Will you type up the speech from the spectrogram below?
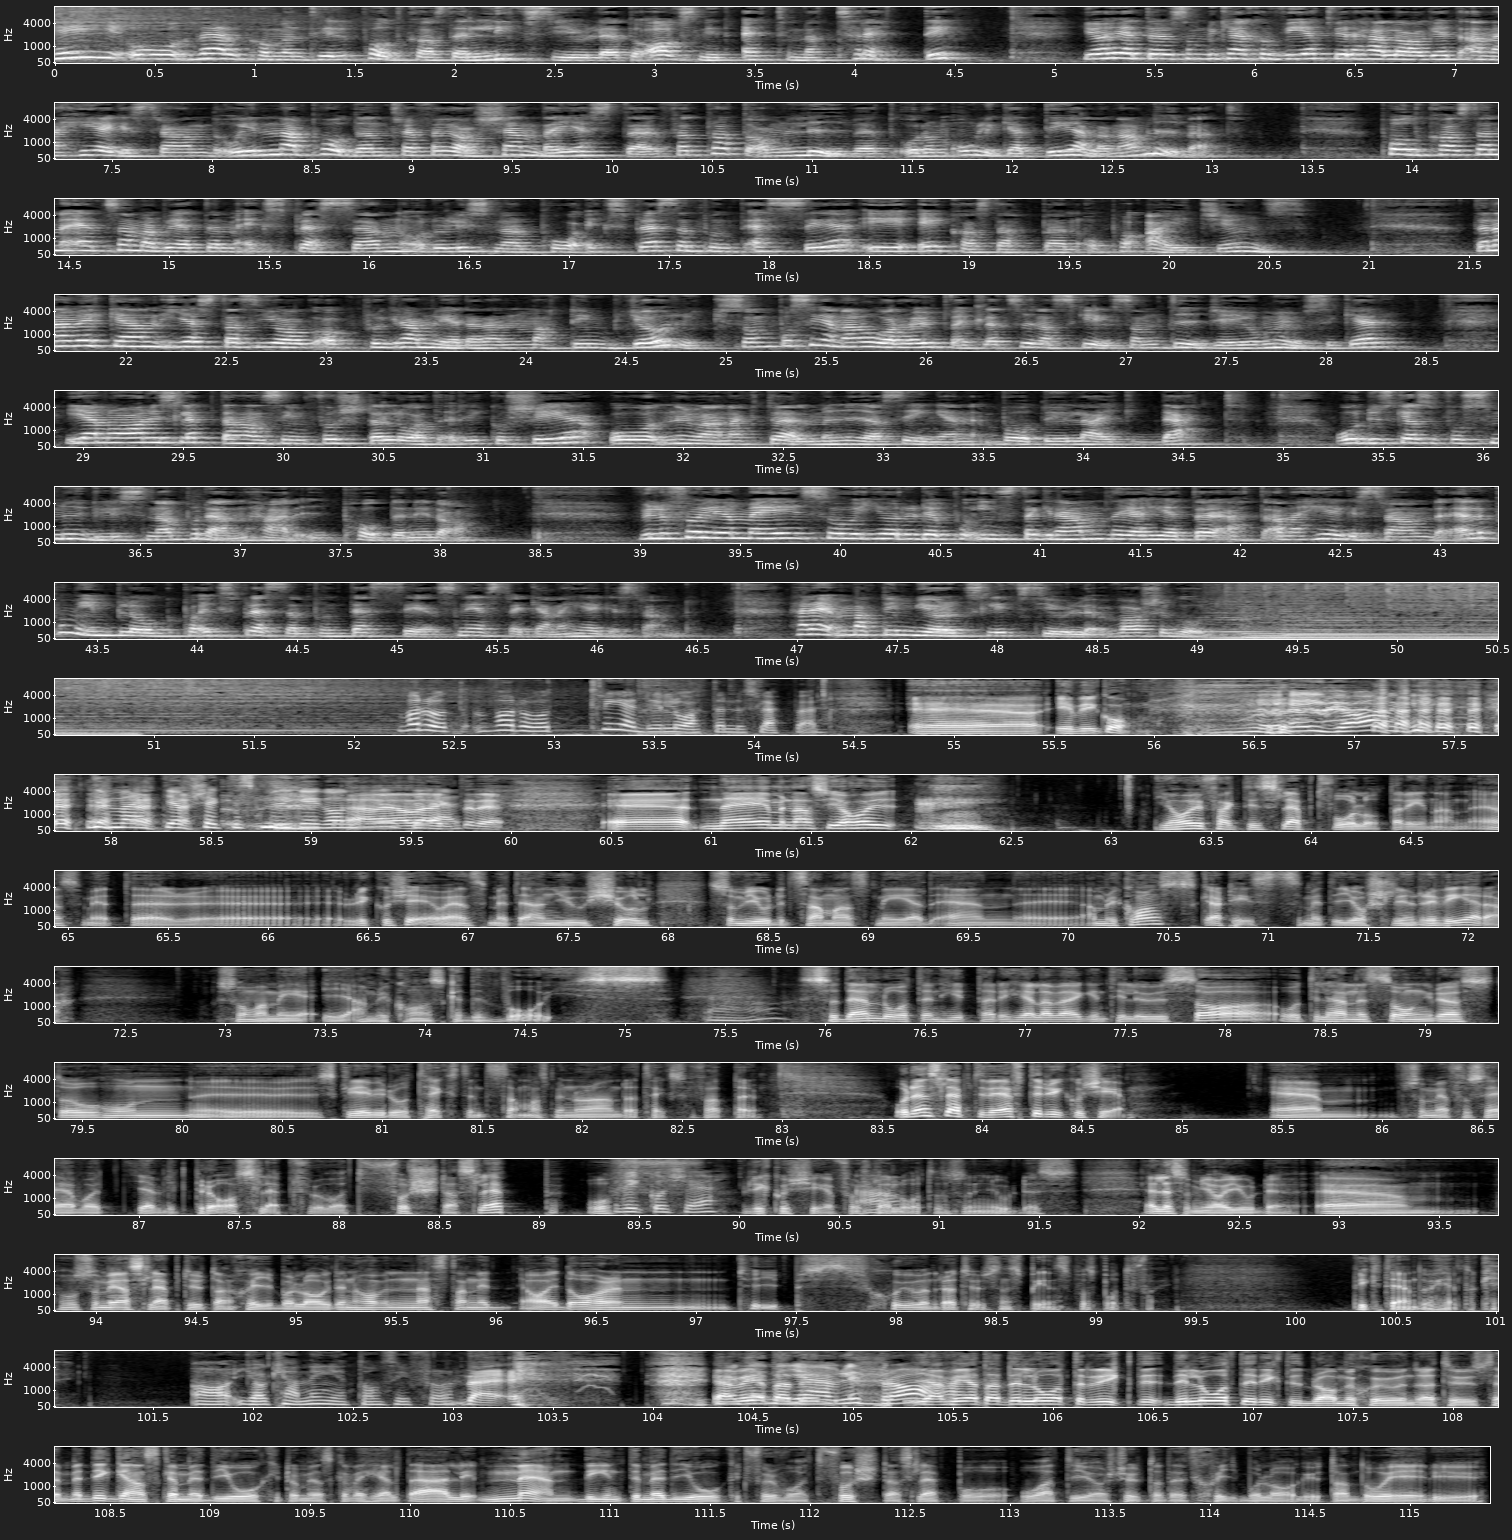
Hej och välkommen till podcasten Livshjulet och avsnitt 130. Jag heter som du kanske vet vid det här laget Anna Hegerstrand och i den här podden träffar jag kända gäster för att prata om livet och de olika delarna av livet. Podcasten är ett samarbete med Expressen och du lyssnar på Expressen.se i Acast-appen och på iTunes. Den här veckan gästas jag av programledaren Martin Björk som på senare år har utvecklat sina skills som DJ och musiker. I januari släppte han sin första låt Ricochet och nu är han aktuell med nya singeln Body Like That. Och du ska alltså få smyglyssna på den här i podden idag. Vill du följa mig så gör du det på Instagram där jag heter att Anna Hegerstrand eller på min blogg på expressen.se Anna Hegerstrand. Här är Martin Björks livshjul, varsågod. Vadå, vadå tredje låten du släpper? Eh, är vi igång? Vi är igång! Du märkte jag försökte smyga igång ja, lite jag märkte där. det. Eh, nej men alltså jag har ju Jag har ju faktiskt släppt två låtar innan, en som heter eh, Ricochet och en som heter Unusual som vi gjorde tillsammans med en eh, amerikansk artist som heter Jocelyn Rivera som var med i amerikanska The Voice. Ja. Så den låten hittade hela vägen till USA och till hennes sångröst och hon eh, skrev ju då texten tillsammans med några andra textförfattare. Och den släppte vi efter Ricochet. Ehm, som jag får säga var ett jävligt bra släpp för att vara ett första släpp. Och Ricochet. Ricochet, första Ja. låten som gjordes, eller som jag gjorde. Ehm, och som vi har släppt utan skivbolag. Den har väl nästan, ja idag har den typ 700 000 spins på Spotify. Vilket är ändå helt okej. Ja, jag kan inget om siffror. Nej. Men den är det, bra. Jag vet att det låter, riktigt, det låter riktigt bra med 700 000 men det är ganska mediokert om jag ska vara helt ärlig. Men det är inte mediokert för att vara ett första släpp och, och att det görs utan ett skivbolag utan då är det ju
